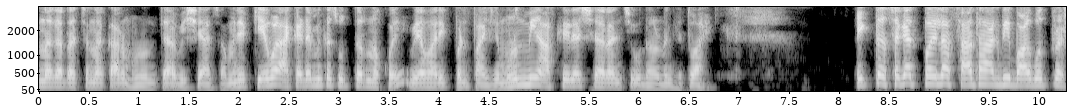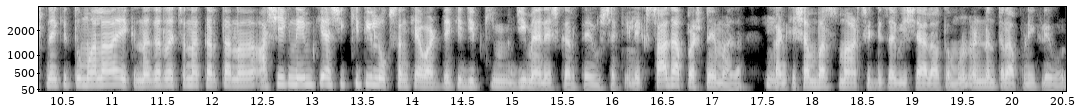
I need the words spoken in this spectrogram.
नगर रचनाकार म्हणून त्या विषयाचा म्हणजे केवळ अकॅडमिकच उत्तर नकोय व्यावहारिक पण पाहिजे. म्हणून मी असलेल्या शहरांची उदाहरणं घेतो आहे. एक तर सगळ्यात पहिला साधा अगदी बाळबोध प्रश्न आहे की तुम्हाला एक नगर रचना करताना अशी एक नेमकी अशी किती लोकसंख्या वाटते की जितकी जी मॅनेज करता येऊ शकेल? एक साधा प्रश्न आहे माझा. कारण की शंभर स्मार्ट सिटीचा विषय आला होता म्हणून आणि नंतर आपण इकडे बोलू.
